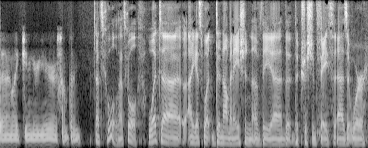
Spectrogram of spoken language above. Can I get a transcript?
uh, like junior year or something. That's cool. That's cool. What uh, I guess what denomination of the, uh, the the Christian faith, as it were,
